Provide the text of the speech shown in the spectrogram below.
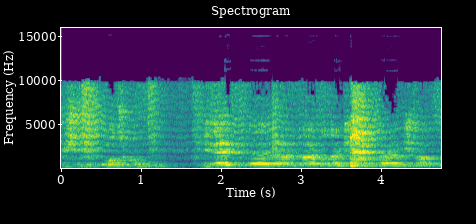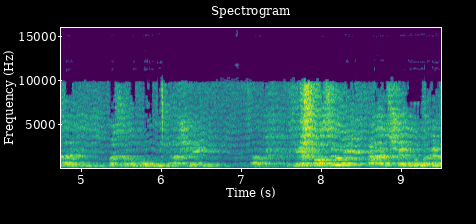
Wichtig ist immer zu gucken, wie hält äh, der Angreifer seinen Schmerz, seinen Schmerz, sein, was er immer um ihn erschlägt. Ja? Das erste war so, er hat es schön runtergenommen.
